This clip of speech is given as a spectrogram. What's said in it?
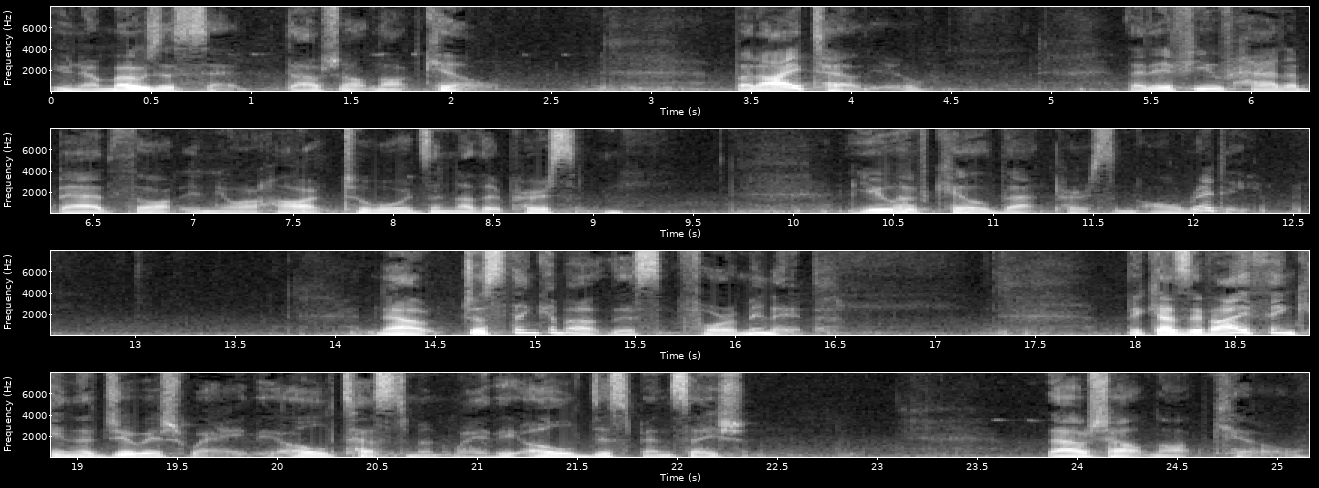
you know, Moses said, Thou shalt not kill. But I tell you that if you've had a bad thought in your heart towards another person, you have killed that person already. Now, just think about this for a minute. Because if I think in the Jewish way, the Old Testament way, the old dispensation, Thou shalt not kill.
